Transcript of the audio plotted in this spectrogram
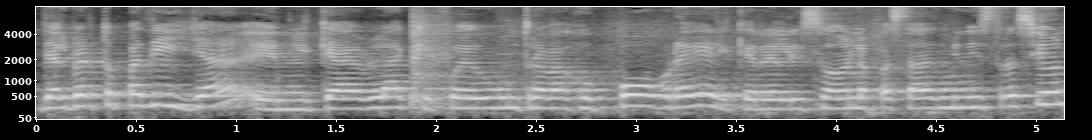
de, Alberto Padilla, en el que habla que fue un trabajo pobre el que realizó en la pasada administración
